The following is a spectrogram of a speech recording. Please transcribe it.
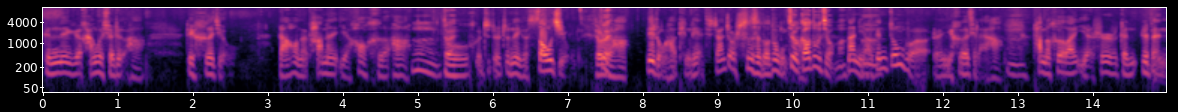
跟那个韩国学者哈，这喝酒，然后呢他们也好喝啊，嗯，对，都喝这这这那个烧酒，就是对。哈那种哈挺烈，实际上就是四十多度嘛，就是高度。酒嘛。那你要嗯。跟中国人一喝起来哈，嗯。他们喝完也是跟日本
